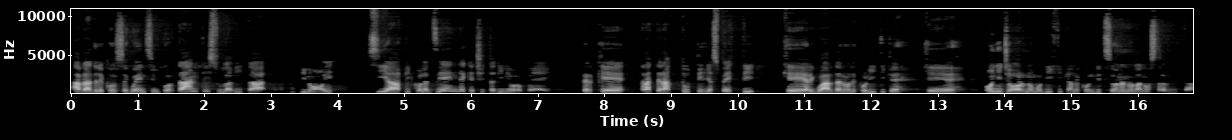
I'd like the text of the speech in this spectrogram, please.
avrà delle conseguenze importanti sulla vita di tutti noi, sia piccole aziende che cittadini europei, perché tratterà tutti gli aspetti che riguardano le politiche che ogni giorno modificano e condizionano la nostra vita,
